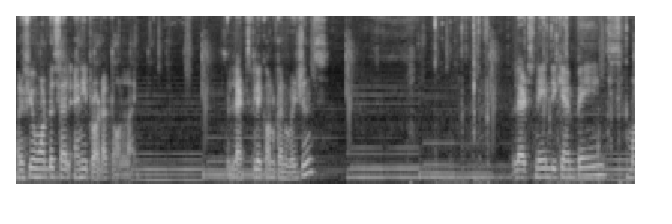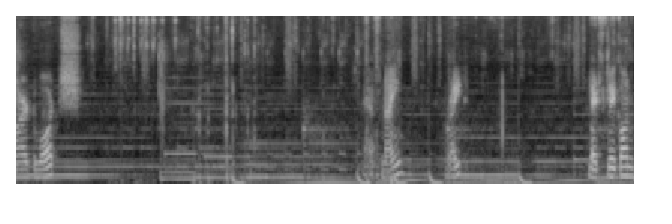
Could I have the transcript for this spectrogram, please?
or if you want to sell any product online. So let's click on conversions. Let's name the campaign smartwatch F9, right? let's click on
